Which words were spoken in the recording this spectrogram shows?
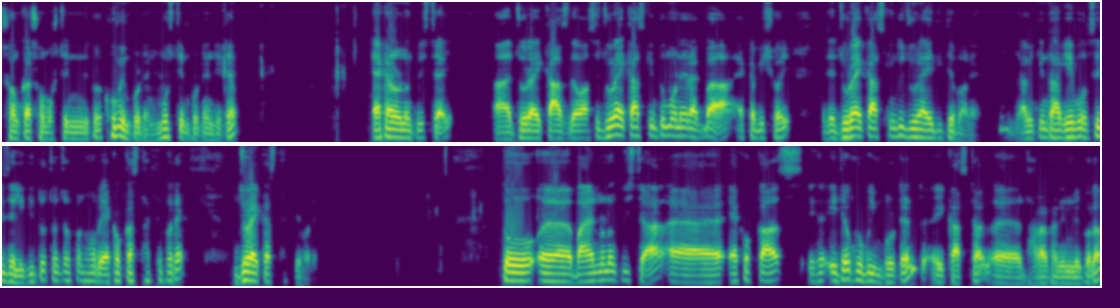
সংখ্যার সমষ্টি নির্ণয় করে খুব ইম্পর্টেন্ট মোস্ট ইম্পর্টেন্ট এটা। একান্ন আহ, জোড়াই কাজ দেওয়া আছে। জোড়াই কাজ কিন্তু মনে রাখবা একটা বিষয় যে জোড়াই কাজ কিন্তু জোড়াই দিতে পারে। আমি কিন্তু আগেই বলছি যে লিখিতটা যখন হবে একক কাজ থাকতে পারে জোড়াই কাজ থাকতে পারে। তো বায়ান্ন আহ, একক কাজ এটাও খুব ইম্পর্টেন্ট এই কাজটা ধারাটা নির্ণয় করা।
